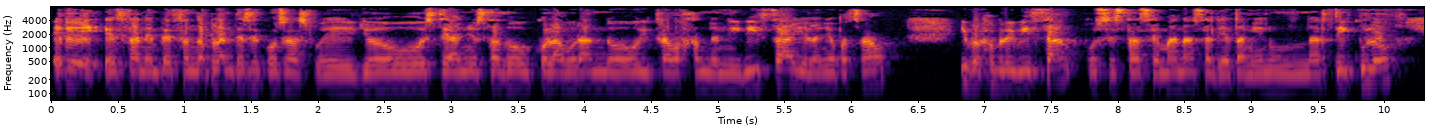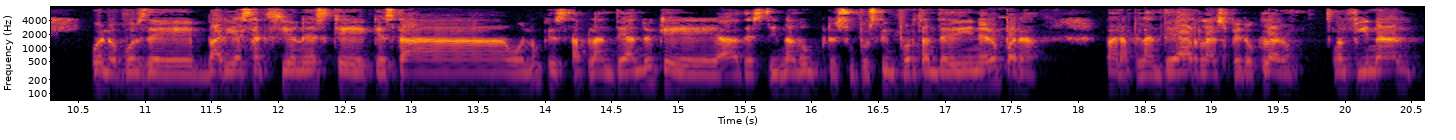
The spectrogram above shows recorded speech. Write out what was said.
eh, están empezando a plantearse cosas. Eh, yo este año he estado colaborando y trabajando en Ibiza y el año pasado. Y por ejemplo, Ibiza, pues esta semana salía también un artículo, bueno, pues de varias acciones que, que está, bueno, que está planteando y que ha destinado un presupuesto importante de dinero para, para plantearlas. Pero claro, al final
